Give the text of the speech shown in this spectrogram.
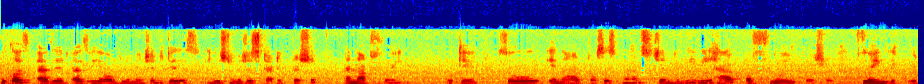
Because as it as we have already mentioned it is used to measure static pressure and not flowing. Okay so in our process plants generally we have a flowing pressure flowing liquid.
